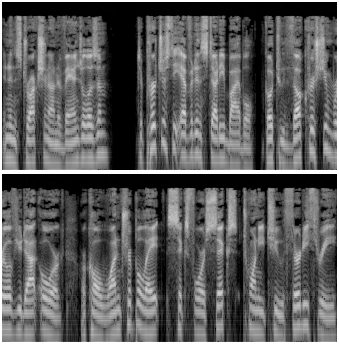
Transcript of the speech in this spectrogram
and instruction on evangelism? To purchase the Evidence Study Bible, go to thechristianworldview.org or call 1 646 2233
